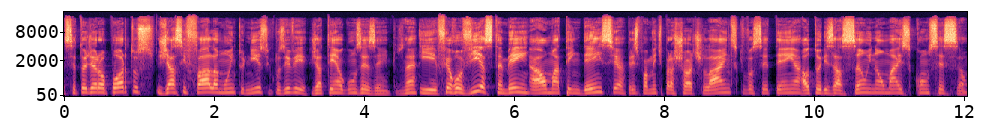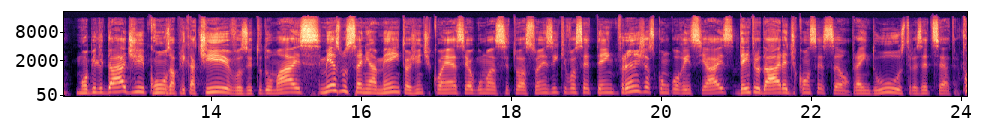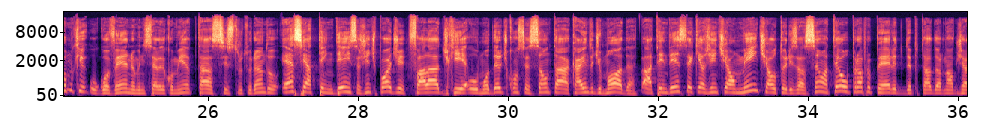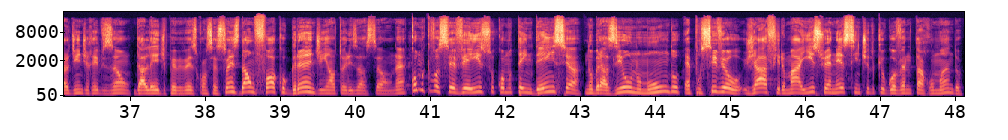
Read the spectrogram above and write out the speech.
Setor de aeroportos já se fala muito nisso, inclusive já tem alguns exemplos, né? E ferrovias também há uma tendência, principalmente para short lines, que você tenha autorização e não mais concessão. Mobilidade com os aplicativos e tudo mais, mesmo saneamento, a gente conhece algumas situações em que você tem franjas concorrenciais dentro da área de concessão para indústrias, etc. Como que o governo, o Ministério da Economia está se estruturando? Essa é a tendência. A gente pode falar de que o modelo de concessão está caindo de moda. A tendência é que a gente aumente a autorização. Até o próprio PL do deputado Arnaldo Jardim de revisão da lei de PPPs e concessões dá um foco grande em autorização, né? Como que você vê isso como tendência no Brasil, no mundo? É possível já afirmar isso? É nesse sentido que o governo está arrumando?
